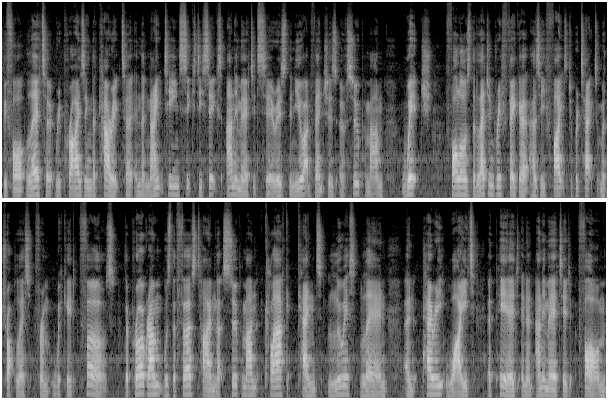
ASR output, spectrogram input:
before later reprising the character in the 1966 animated series The New Adventures of Superman, which follows the legendary figure as he fights to protect Metropolis from wicked foes. The programme was the first time that Superman, Clark Kent, Lois Lane, and Perry White appeared in an animated form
